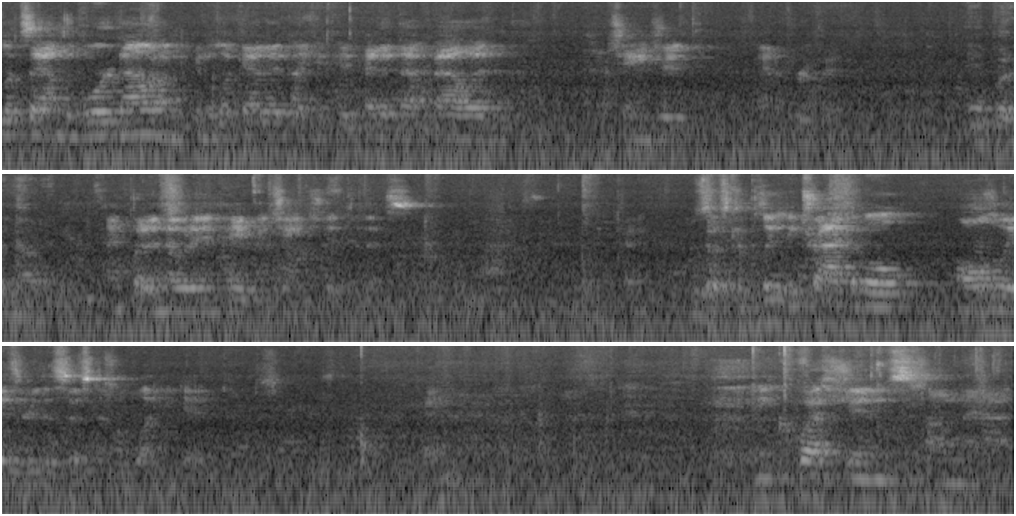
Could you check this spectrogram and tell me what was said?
let's say I'm the board now and I'm gonna look at it, I can hit edit that ballot, change it, and approve it. And put a note in. And put a note in, hey, we changed it to this. So it's completely trackable all the way through the system of what you did. Okay. Any questions on that?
